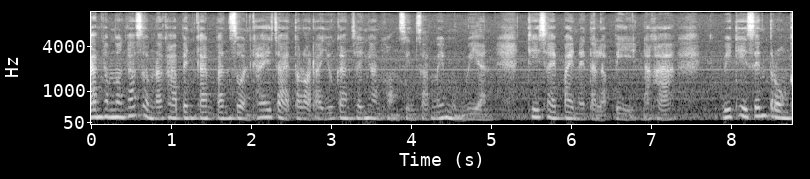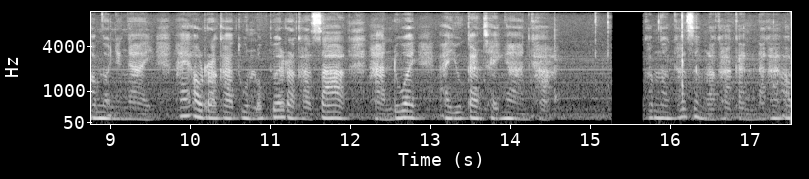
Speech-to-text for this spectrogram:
การคำนวณค่าเสื่อมราคาเป็นการปันส่วนค่าใช้จ่ายตลอดอายุการใช้งานของสินทรัพย์ไม่หมุนเวียน ที่ใช้ไปในแต่ละปีนะคะวิธีเส้นตรงคำนวณยังไง ให้เอาราคาทุนลบด้วยราคาสร้างหารด้วยอายุการใช้งานค่ะ สื่อมราคากันนะคะ เอา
